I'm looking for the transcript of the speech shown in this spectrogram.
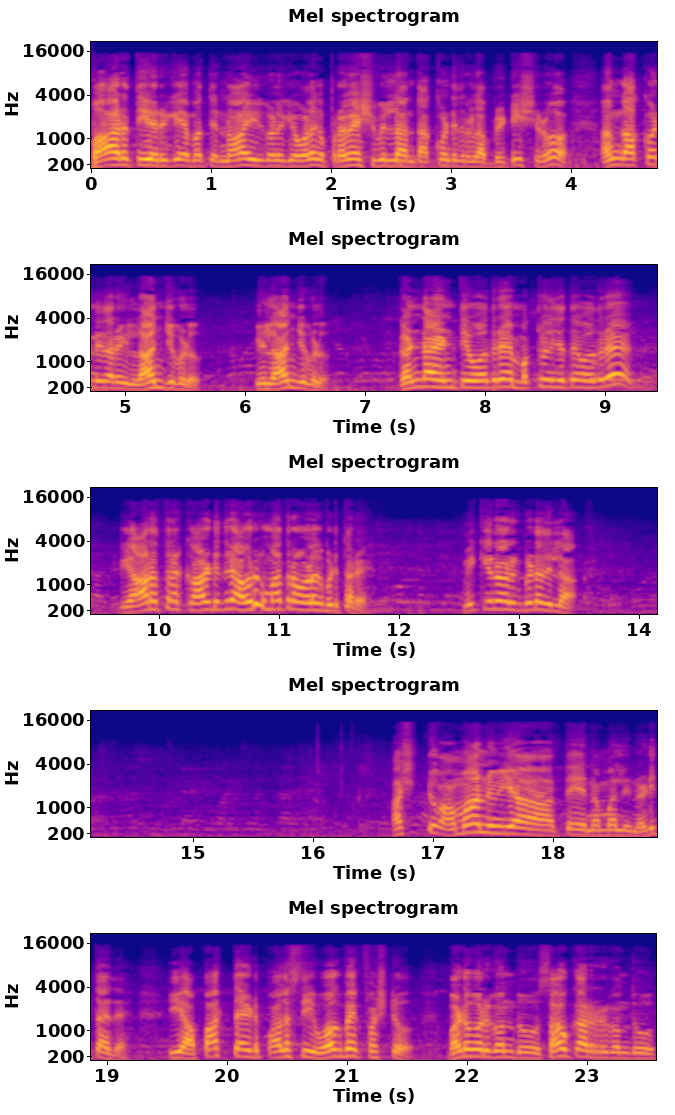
ಭಾರತೀಯರಿಗೆ ಮತ್ತೆ ನಾಯಿಗಳಿಗೆ ಒಳಗೆ ಪ್ರವೇಶವಿಲ್ಲ ಅಂತ ಹಾಕ್ಕೊಂಡಿದ್ರಲ್ಲ ಬ್ರಿಟಿಷರು, ಹಂಗೆ ಹಾಕ್ಕೊಂಡಿದ್ದಾರೆ ಈ ಲಾಂಜ್ಗಳು ಈ ಲಾಂಜ್ಗಳು. ಗಂಡ, ಹೆಂಡತಿ ಹೋದ್ರೆ, ಮಕ್ಕಳ ಜೊತೆ ಹೋದರೆ ಯಾರ ಹತ್ರ ಕಾರ್ಡ್ ಇದ್ರೆ ಅವ್ರಿಗೆ ಮಾತ್ರ ಒಳಗೆ ಬಿಡ್ತಾರೆ. ಮಿಕ್ಕಿರೋರಿಗೆ ಬಿಡೋದಿಲ್ಲ. ಅಷ್ಟು ಅಮಾನವೀಯತೆ ನಮ್ಮಲ್ಲಿ ನಡೀತಾ ಇದೆ. ಈ ಅಪಾಕ್ತೈಡ್ ಪಾಲಿಸಿ ಹೋಗ್ಬೇಕು ಫಸ್ಟ್ ಬಡವರಿಗೊಂದು, ಸಾಹುಕಾರರಿಗೊಂದು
